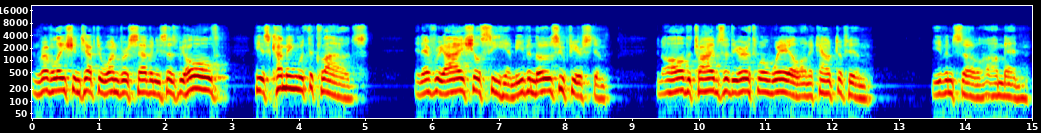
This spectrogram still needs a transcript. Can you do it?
In Revelation chapter 1 verse 7, he says, Behold, he is coming with the clouds and every eye shall see him, even those who pierced him. And all the tribes of the earth will wail on account of him. Even so, Amen.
